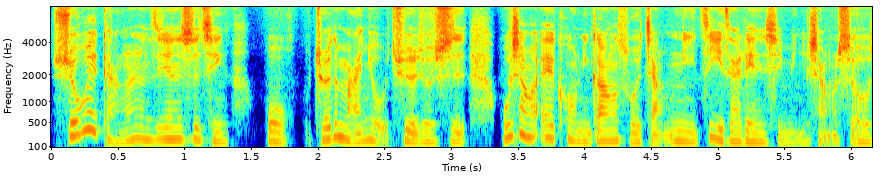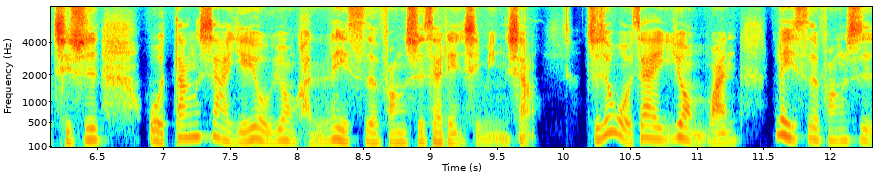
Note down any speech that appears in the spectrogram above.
学会感恩的这件事情，我觉得蛮有趣的。就是我想 echo 你刚刚所讲，你自己在练习冥想的时候，其实我当下也有用很类似的方式在练习冥想。只是我在用完类似的方式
